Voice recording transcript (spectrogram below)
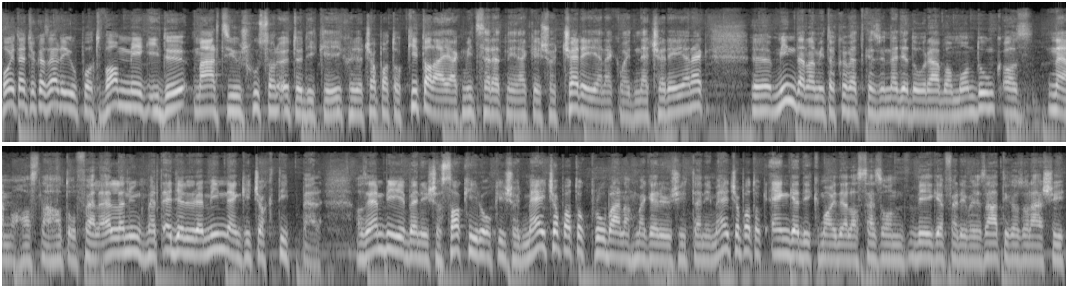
Folytatjuk az előjúpot, van még idő március 25-ig, hogy a csapatok kitalálják, mit szeretnének, és hogy cseréljenek vagy ne cseréljenek. Minden, amit a következő negyed órában mondunk, az nem használható fel ellenünk, mert egyelőre mindenki csak tippel. Az NBA-ben is, a szakírók is, hogy mely csapatok próbálnak megerősíteni, mely csapatok engedik majd el a szezon vége felé, vagy az átigazolási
